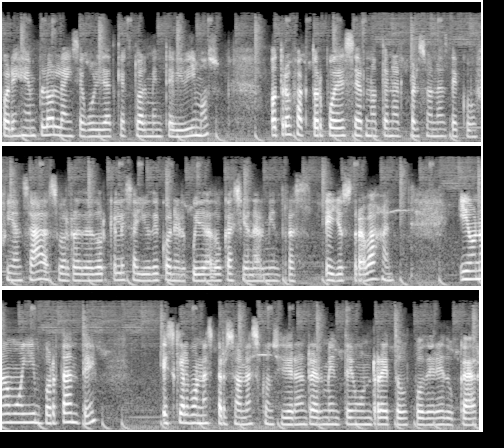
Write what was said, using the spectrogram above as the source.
Por ejemplo, la inseguridad que actualmente vivimos. Otro factor puede ser no tener personas de confianza a su alrededor que les ayude con el cuidado ocasional mientras ellos trabajan. Y uno muy importante es que algunas personas consideran realmente un reto poder educar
